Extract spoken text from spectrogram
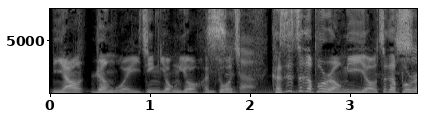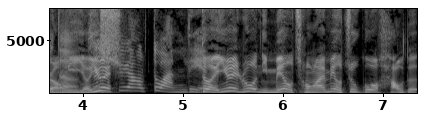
你要认为已经拥有很多钱。可是这个不容易哦，这个不容易哦，因为需要锻炼。对，因为如果你没有从来没有住过好的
